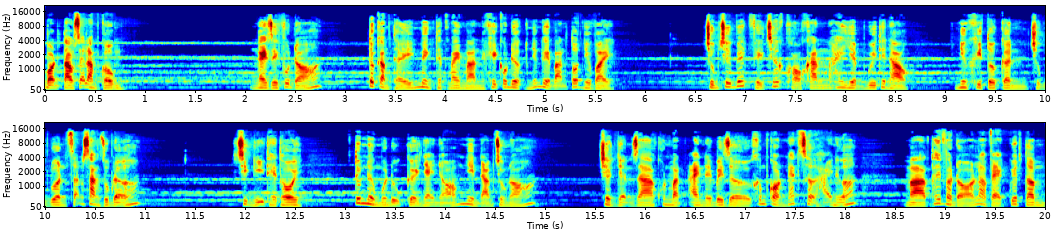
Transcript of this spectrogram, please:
bọn tao sẽ làm cùng. Ngay giây phút đó, tôi cảm thấy mình thật may mắn khi có được những người bạn tốt như vậy. Chúng chưa biết phía trước khó khăn hay hiểm nguy thế nào, nhưng khi tôi cần chúng luôn sẵn sàng giúp đỡ. Chỉ nghĩ thế thôi, tôi nở một nụ cười nhẹ nhõm nhìn đám chúng nó. Chợt nhận ra khuôn mặt anh ấy bây giờ không còn nét sợ hãi nữa, mà thay vào đó là vẻ quyết tâm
